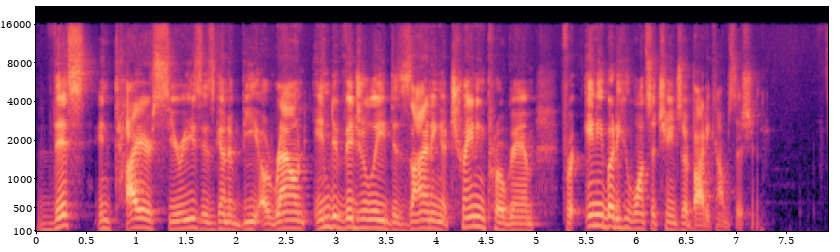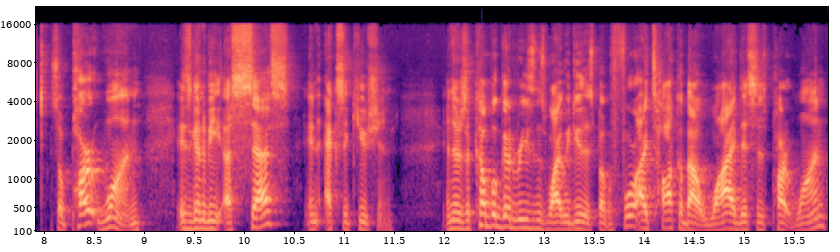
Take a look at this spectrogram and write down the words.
this entire series is gonna be around individually designing a training program for anybody who wants to change their body composition. So part one is gonna be assess and execution. And there's a couple good reasons why we do this. But before I talk about why this is part one,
